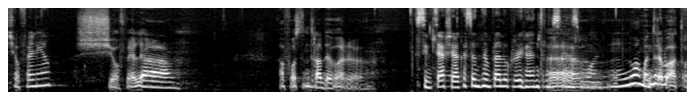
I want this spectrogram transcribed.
Și Ofelia? Și Ofelia a fost într-adevăr... Simțea și ea că se întâmplă lucrurile într-un uh, sens bun. Nu am întrebat-o.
